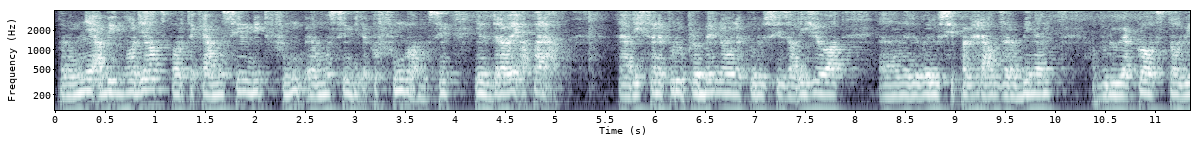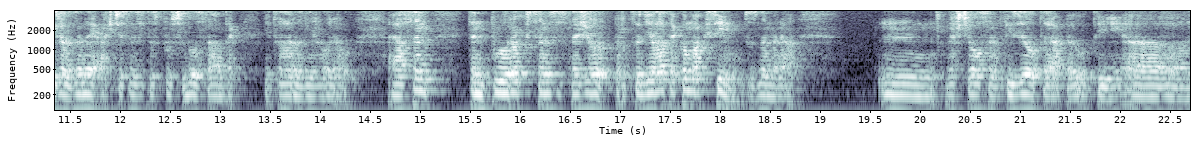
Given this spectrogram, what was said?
pro mě, abych mohl dělat sport, tak já musím být, fun- já musím být jako fungovat, musím mít zdravý aparát. Já když se nepůjdu proběhnout, nepůjdu si zalížovat, eh, nedovedu si pak hrát s Robinem a budu jako z toho vyřazený a ještě jsem si to způsobil sám, tak mě to hrozně hledalo. A já jsem ten půl rok jsem se snažil proto dělat jako maximum, to znamená, mm, naštěval jsem fyzioterapeuty, uh,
